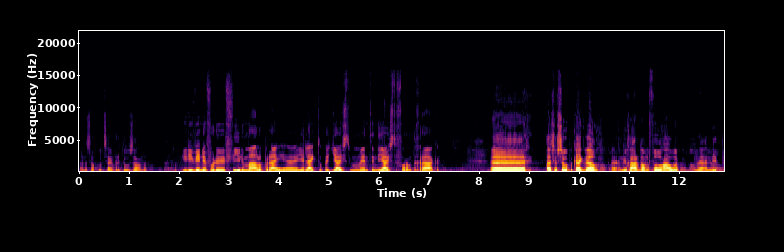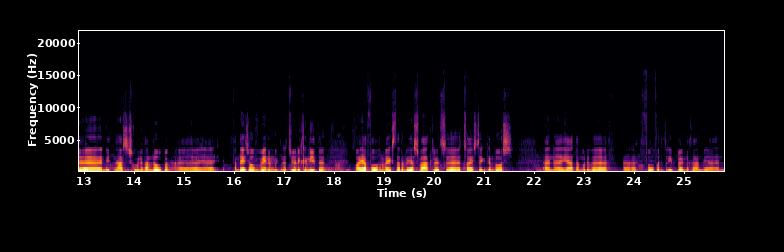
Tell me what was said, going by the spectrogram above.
En dat zou goed zijn voor de toestander. Jullie winnen voor de vierde maal op rij. Je lijkt op het juiste moment in de juiste vorm te geraken. Uh, als je zo bekijkt wel. Uh, nu gaat het allemaal volhouden. Ja, niet, niet naast de schoenen gaan lopen. van deze overwinning moet je natuurlijk genieten. Maar ja, volgende week staat er weer zwaar kluts. het zijsticket in Bos. En ja, dan moeten we vol voor de drie punten gaan weer. En,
